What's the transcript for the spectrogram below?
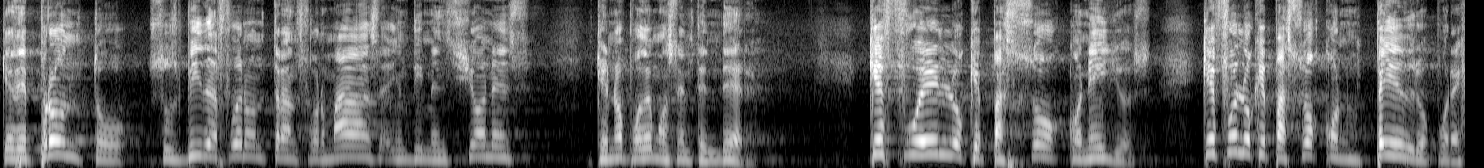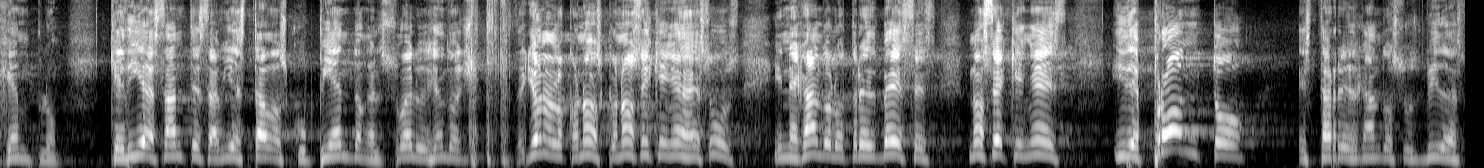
Que de pronto sus vidas fueron transformadas en dimensiones que no podemos entender. ¿Qué fue lo que pasó con ellos? ¿Qué fue lo que pasó con Pedro, por ejemplo, que días antes había estado escupiendo en el suelo diciendo, yo no lo conozco, no sé quién es Jesús, y negándolo tres veces, no sé quién es, y de pronto está arriesgando sus vidas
